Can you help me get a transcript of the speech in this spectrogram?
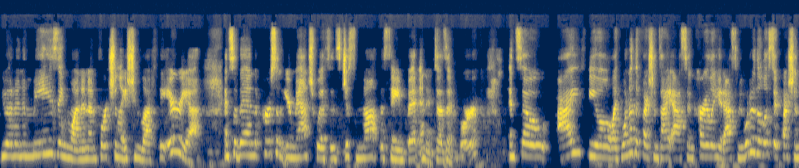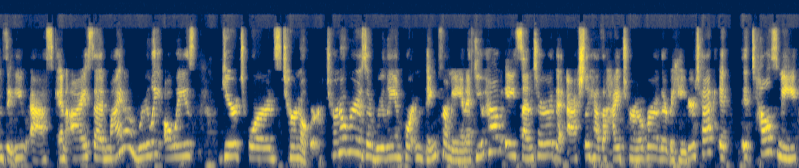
you had an amazing one, and unfortunately, she left the area. And so then the person that you're matched with is just not the same fit and it doesn't work. And so I feel like one of the questions I asked, and Carly had asked me, What are the list of questions that you ask? And I said, Mine are really always geared towards turnover. Turnover is a really important thing for me. And if you have a center that actually has a high turnover of their behavior tech, it, it tells me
